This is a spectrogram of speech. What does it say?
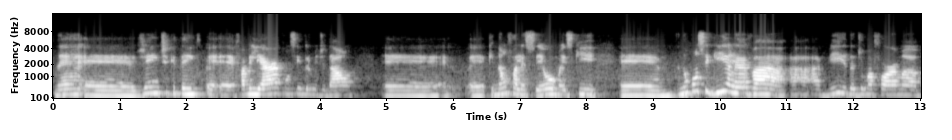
né? É, gente que tem é, é, familiar com síndrome de Down, é, que não faleceu, mas que não conseguia levar a, a, vida de uma forma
